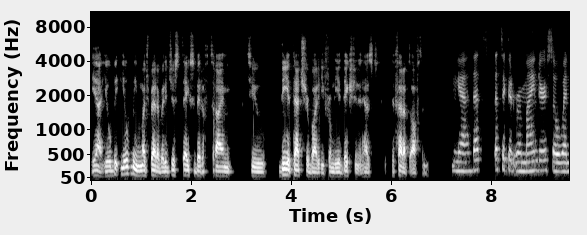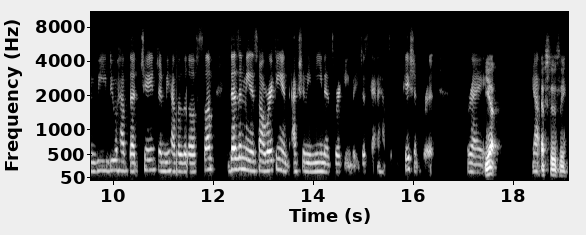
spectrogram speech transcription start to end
yeah you'll be you'll be much better but it just takes a bit of time to detach your body from the addiction it has developed often. Yeah that's that's a good reminder. So when we do have that change and we have a little slump it doesn't mean it's not working it actually mean it's working but you just kind of have to be patient for it. Right. Yeah. Yeah. Absolutely.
